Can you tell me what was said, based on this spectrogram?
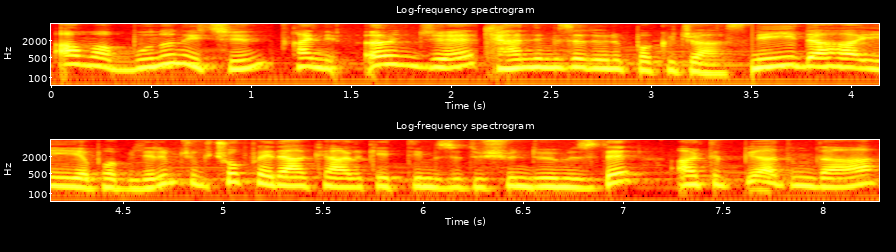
Ama bunun için hani önce kendimize dönüp bakacağız. Neyi daha iyi yapabilirim? Çünkü çok fedakarlık ettiğimizi düşündüğümüzde artık bir adım daha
